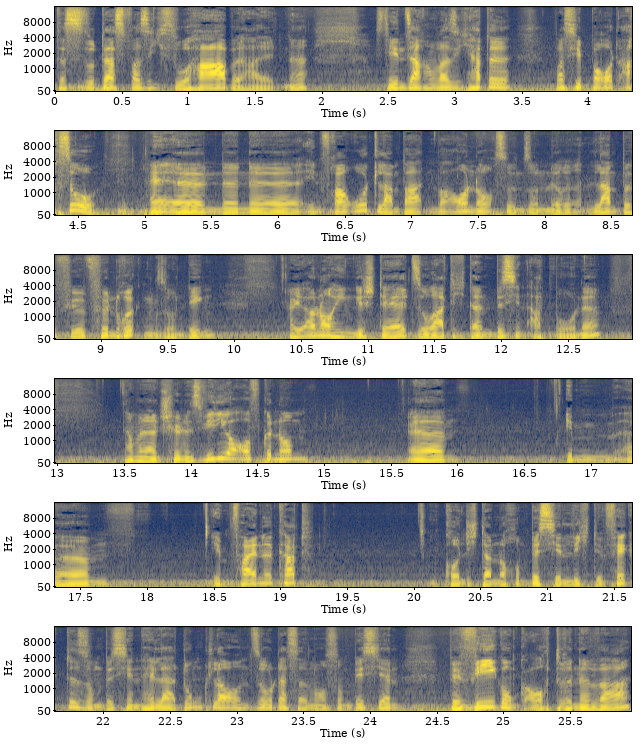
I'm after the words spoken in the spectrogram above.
das ist so das, was ich so habe halt, ne? Aus den Sachen, was ich hatte, was ihr baut. Ach so, äh, eine, eine Infrarotlampe hatten wir auch noch. So, so eine Lampe für, für den Rücken, so ein Ding. Habe ich auch noch hingestellt. So hatte ich dann ein bisschen Atmo, ne? Dann haben wir dann ein schönes Video aufgenommen. Ähm, im, ähm, Im Final Cut konnte ich dann noch ein bisschen Lichteffekte, so ein bisschen heller, dunkler und so, dass da noch so ein bisschen Bewegung auch drin war,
